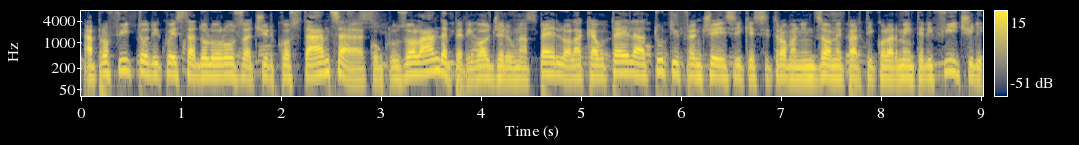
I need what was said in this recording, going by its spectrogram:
Approfitto di questa dolorosa circostanza, ha concluso Hollande, per rivolgere un appello alla cautela a tutti i francesi che si trovano in zone particolarmente difficili,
